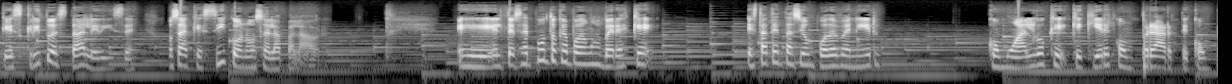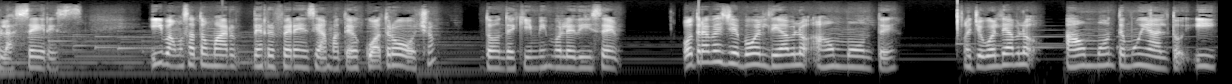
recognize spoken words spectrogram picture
que escrito está, le dice. O sea, que sí conoce la palabra. Eh, el tercer punto que podemos ver es que esta tentación puede venir como algo que, que quiere comprarte con placeres. Y vamos a tomar de referencia a Mateo 4.8, donde aquí mismo le dice, otra vez llevó el diablo a un monte, llevó el diablo a un monte muy alto y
